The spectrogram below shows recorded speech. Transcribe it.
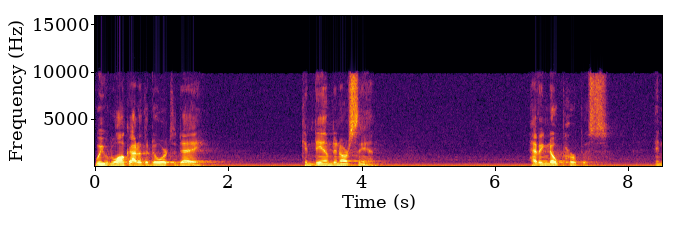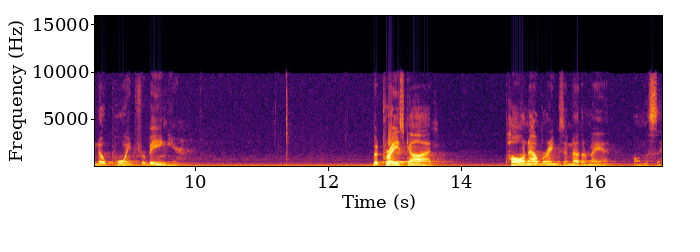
We would walk out of the door today condemned in our sin, having no purpose and no point for being here. But praise God, Paul now brings another man on the scene.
